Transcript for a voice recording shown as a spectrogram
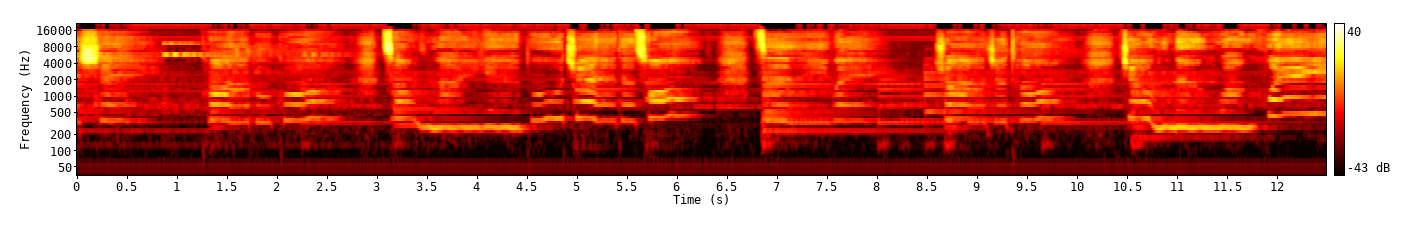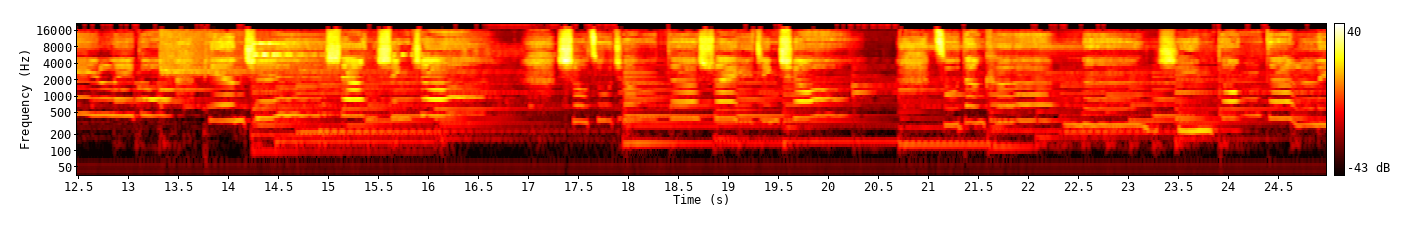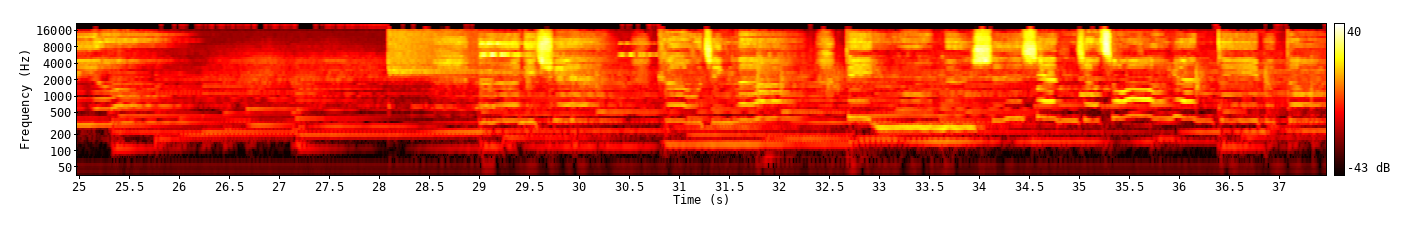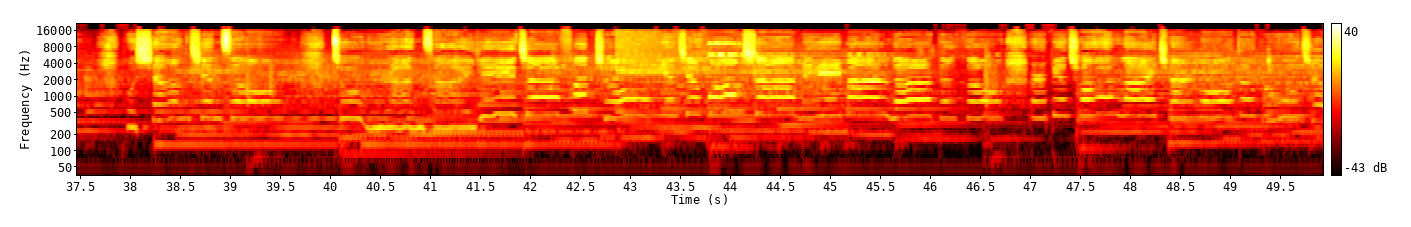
谁，跨不过，从来也不觉得错，自以为抓着痛就能往回忆里躲，偏只相信着受诅咒的水晶球，阻挡可能心动的理由。你却靠近了，逼我们视线交错，原地不动。我向前走，突然在意这分钟，眼前黄沙弥漫了等候，耳边传来孱弱的呼救，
